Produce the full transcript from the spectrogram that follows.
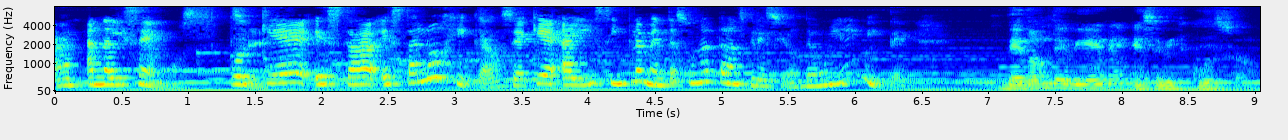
analicemos por qué está esta lógica. O sea que ahí simplemente es una transgresión de un límite. ¿De dónde viene ese discurso?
